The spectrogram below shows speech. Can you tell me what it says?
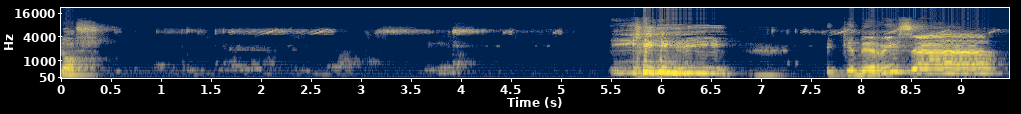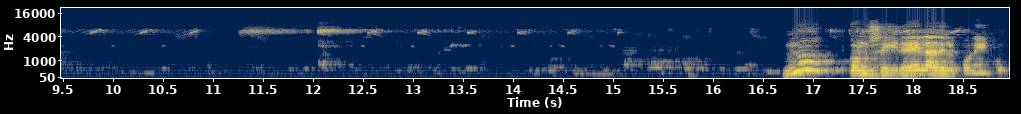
Dos. ¡Y ¡Qué de risa! No conseguiré la del conejo,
